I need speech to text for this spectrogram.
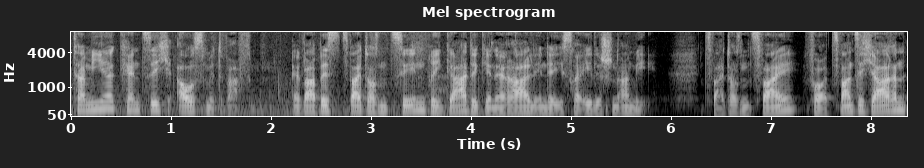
Tamir kennt sich aus mit Waffen. Er war bis 2010 Brigadegeneral in der israelischen Armee. 2002, vor 20 Jahren,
